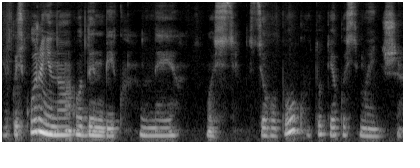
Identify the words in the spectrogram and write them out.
Якось корені на один бік в неї ось з цього боку, тут якось менше.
